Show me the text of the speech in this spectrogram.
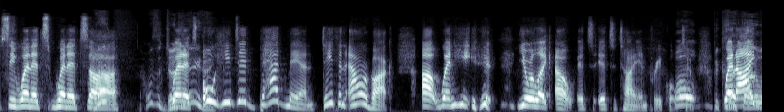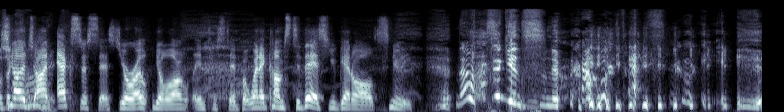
See, when it's when it's What? uh when it's anything. oh he did Badman, Dathan Auerbach. Uh when he you were like, oh, it's it's a tie-in prequel too. Well, because When I, a judge on. Exorcist, you're all- you're all interested, but when it comes to this, you get all snooty. that was against Snoop. Was that snooty?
